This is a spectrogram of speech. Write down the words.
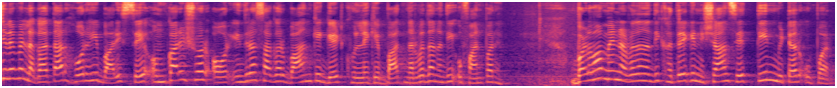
ज़िले में लगातार हो रही बारिश से ओमकारेश्वर और इंदिरा सागर बाँध के गेट खुलने के बाद नर्मदा नदी उफान पर है। बड़वा में नर्मदा नदी खतरे के निशान से तीन मीटर ऊपर,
